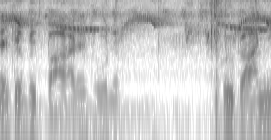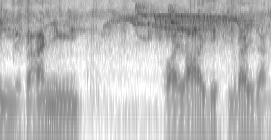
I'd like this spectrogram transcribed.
ได้เชื่อเบ็ดป่าได้โทนเนี่ยคือปลาหายิงเลยปลาหายิงปล่อยร้ายที่ไม่ได้สั่ง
